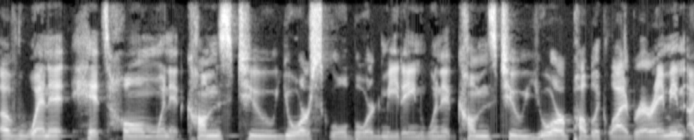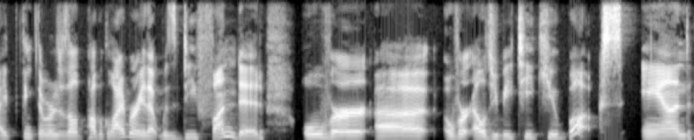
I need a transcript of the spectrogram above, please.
of when it hits home, when it comes to your school board meeting, when it comes to your public library. I mean, I think there was a public library that was defunded over uh, over LGBTQ books, and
